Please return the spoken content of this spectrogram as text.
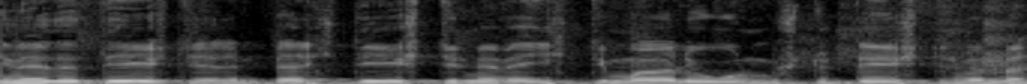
Yine de değiştirelim. Belki değiştirmeme ihtimali olmuştur. Değiştirmeme.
